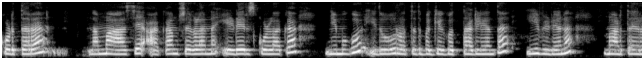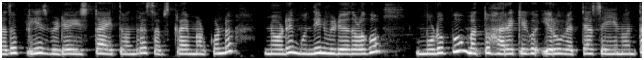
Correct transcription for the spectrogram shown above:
ಕೊಡ್ತಾರ. ನಮ್ಮ ಆಸೆ, ಆಕಾಂಕ್ಷೆಗಳನ್ನು ಈಡೇರಿಸ್ಕೊಳ್ಳಾಕ ನಿಮಗೂ ಇದು ವ್ರತದ ಬಗ್ಗೆ ಗೊತ್ತಾಗಲಿ ಅಂತ ಈ ವಿಡಿಯೋನ ಮಾಡ್ತಾ ಇರೋದು. ಪ್ಲೀಸ್ ವಿಡಿಯೋ ಇಷ್ಟ ಆಯಿತು ಅಂದ್ರೆ ಸಬ್ಸ್ಕ್ರೈಬ್ ಮಾಡಿಕೊಂಡು ನೋಡಿರಿ. ಮುಂದಿನ ವಿಡಿಯೋದೊಳಗು ಮುಡುಪು ಮತ್ತು ಹರಕೆಗೂ ಇರೋ ವ್ಯತ್ಯಾಸ ಏನು ಅಂತ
